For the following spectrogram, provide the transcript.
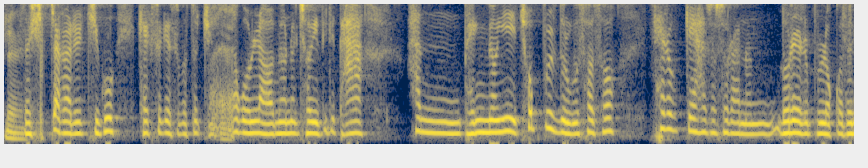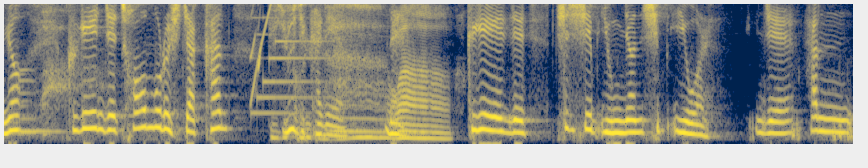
네. 그래서 십자가를 지고 객석에서부터 쭉 올라오면은 저희들이 다 한 100명이 촛불 들고 서서 새롭게 하소서라는 노래를 불렀거든요. 그게 이제 처음으로 시작한 뮤지컬 이에요. 네. 와. 그게 이제 76년 12월 이제 한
